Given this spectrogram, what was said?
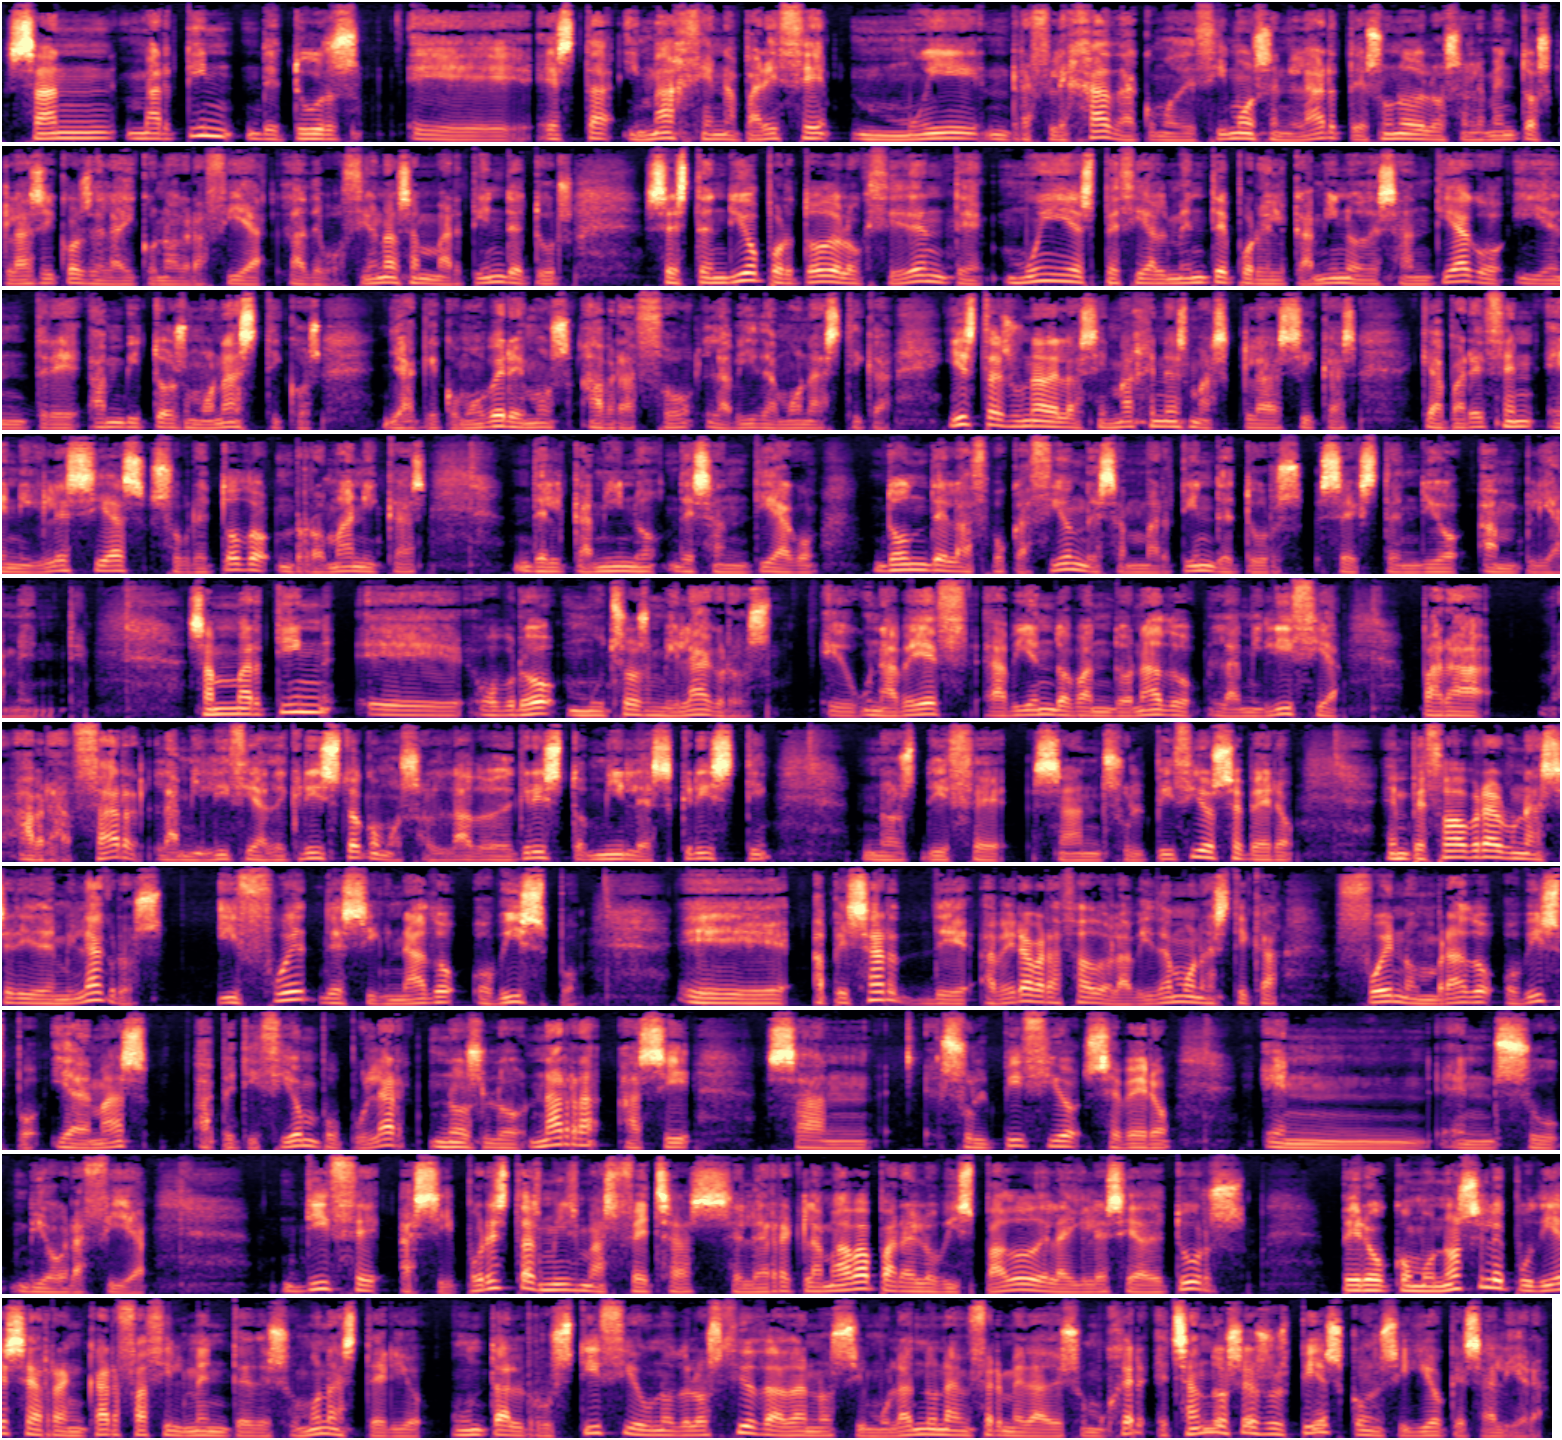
San Martín de Tours eh, esta imagen aparece muy reflejada, como decimos en el arte, es uno de los elementos clásicos de la iconografía. La devoción a San Martín de Tours se extendió por todo el occidente, muy especialmente por el camino de Santiago y entre ámbitos monásticos, ya que, como veremos, abrazó la vida monástica. Y esta es una de las imágenes más clásicas que aparecen en iglesias, sobre todo románicas, del camino de Santiago, donde la advocación de San Martín de Tours se extendió ampliamente. San Martín eh, obró muchos milagros. Eh, una vez, habiendo abandonado la milicia para abrazar la milicia de Cristo como soldado de Cristo, Miles Christi, nos dice San Sulpicio Severo, empezó a obrar una serie de milagros y fue designado obispo. Eh, a pesar de haber abrazado la vida monástica, fue nombrado obispo y además a petición popular. Nos lo narra así San Sulpicio Severo en, su biografía. Dice así, por estas mismas fechas se le reclamaba para el obispado de la iglesia de Tours, pero como no se le pudiese arrancar fácilmente de su monasterio, un tal Rusticio, uno de los ciudadanos, simulando una enfermedad de su mujer, echándose a sus pies, consiguió que saliera.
